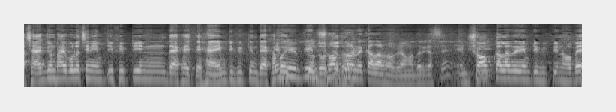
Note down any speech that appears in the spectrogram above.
আচ্ছা একজন ভাই বলেছেন এমটি ফিফটিন দেখাইতে। হ্যাঁ এমটি ফিফটিন দেখাবো ধৈর্য সব ধরে। ধরনের কালার হবে আমাদের কাছে সব কালারের এমটি ফিফটিন হবে।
